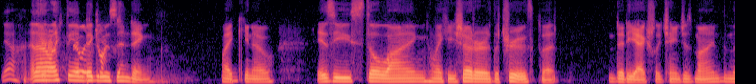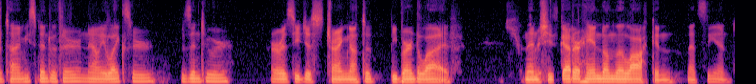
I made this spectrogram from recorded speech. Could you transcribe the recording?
Yeah, and I like the really ambiguous ending. Like, you know, is he still lying? Like he showed her the truth, but did he actually change his mind in the time he spent with her and now he likes her, is into her? Or is he just trying not to be burned alive? And then she's got her hand on the lock and that's the end.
